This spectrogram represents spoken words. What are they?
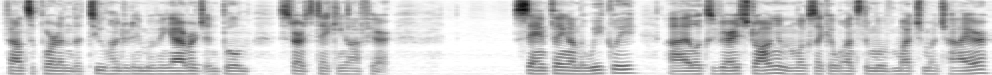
found support on the 200 day moving average, and boom, starts taking off here. Same thing on the weekly. Uh, it looks very strong and looks like it wants to move much much higher.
